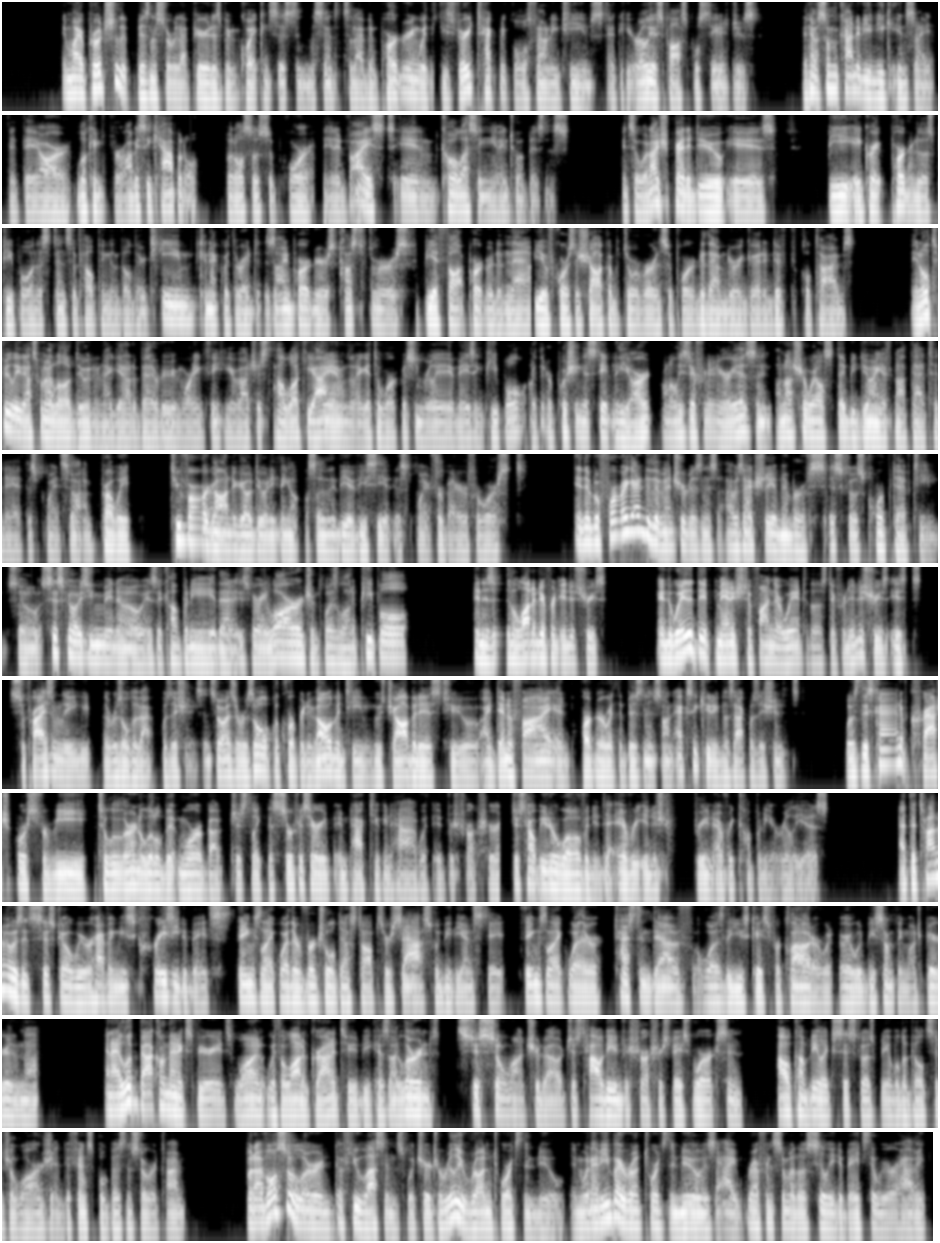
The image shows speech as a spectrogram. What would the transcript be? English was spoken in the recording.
And my approach to the business over that period has been quite consistent in the sense that I've been partnering with these very technical founding teams at the earliest possible stages that have some kind of unique insight that they are looking for, obviously capital, but also support and advice in coalescing into a business. And so, what I try to do is be a great partner to those people in the sense of helping them build their team, connect with the right design partners, customers, be a thought partner to them, be, of course, a shock absorber and support to them during good and difficult times. And ultimately, that's what I love doing. And I get out of bed every morning thinking about just how lucky I am that I get to work with some really amazing people that are pushing the state of the art on all these different areas. And I'm not sure what else they'd be doing if not that today at this point. So I'm probably too far gone to go do anything else other than be a VC at this point, for better or for worse. And then before I got into the venture business, I was actually a member of Cisco's corp dev team. So Cisco, as you may know, is a company that is very large, employs a lot of people, and is in a lot of different industries. And the way that they've managed to find their way into those different industries is surprisingly the result of acquisitions. And so as a result, the corporate development team, whose job it is to identify and partner with the business on executing those acquisitions, was this kind of crash course for me to learn a little bit more about just like the surface area impact you can have with infrastructure, just how interwoven into every industry and every company it really is. At the time I was at Cisco, we were having these crazy debates, things like whether virtual desktops or SaaS would be the end state, things like whether test and dev was the use case for cloud or, or it would be something much bigger than that. And I look back on that experience, one, with a lot of gratitude because I learned just so much about just how the infrastructure space works and how a company like Cisco has been able to build such a large and defensible business over time. But I've also learned a few lessons, which are to really run towards the new. And what I mean by run towards the new is I referenced some of those silly debates that we were having.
